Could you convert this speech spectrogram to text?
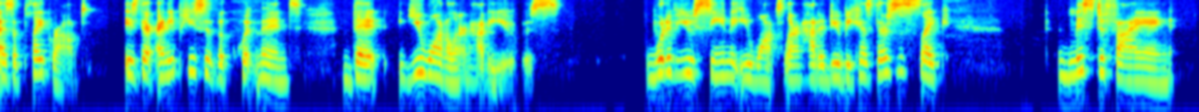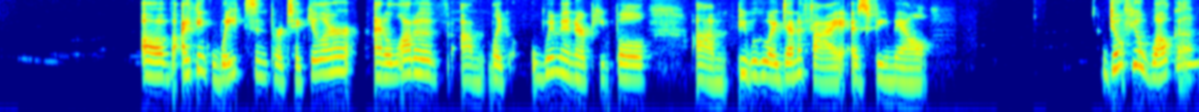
as a playground. Is there any piece of equipment that you want to learn how to use? What have you seen that you want to learn how to do? Because there's this like mystifying of, I think, weights in particular, and a lot of um, like women or people, um, people who identify as female, don't feel welcome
